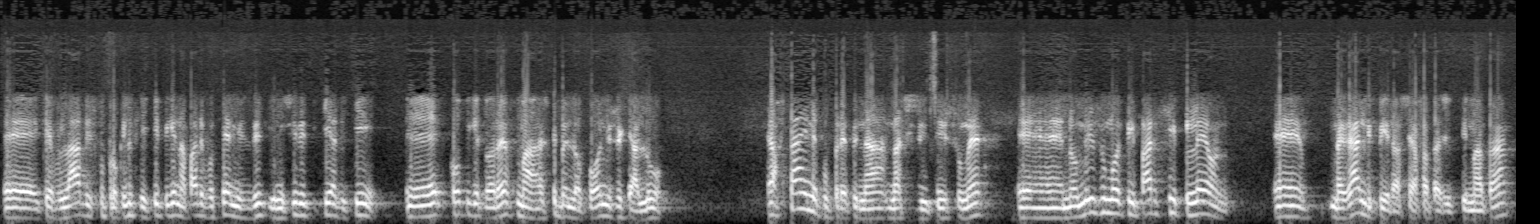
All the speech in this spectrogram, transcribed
ε, και βλάβης που προκλήθηκε εκεί πήγε να πάρει φωτιά η μισή Δυτική Αττική, ε, κόπηκε το ρεύμα στην Πελοπόννησο και αλλού. Αυτά είναι που πρέπει να, να συζητήσουμε. Ε, νομίζουμε ότι υπάρχει πλέον ε, μεγάλη πείρα σε αυτά τα ζητήματα.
